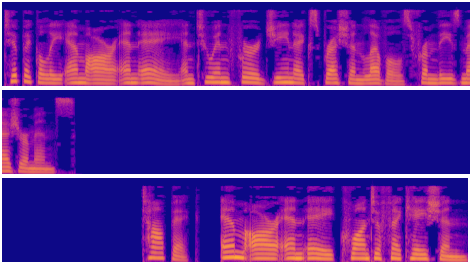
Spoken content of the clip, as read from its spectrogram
typically mRNA and to infer gene expression levels from these measurements. mRNA quantification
